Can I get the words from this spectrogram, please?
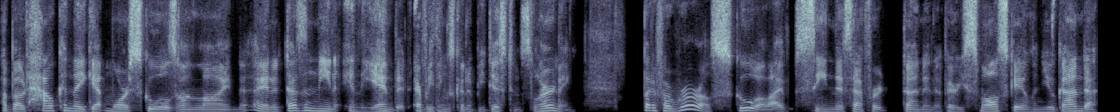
about how can they get more schools online. And it doesn't mean in the end that everything's going to be distance learning but if a rural school, I've seen this effort done in a very small scale in Uganda,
